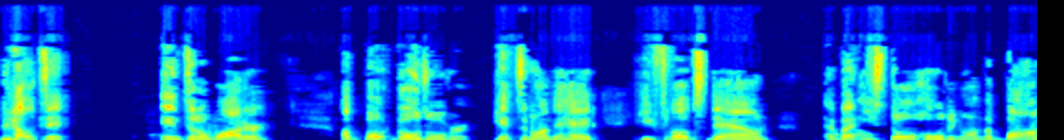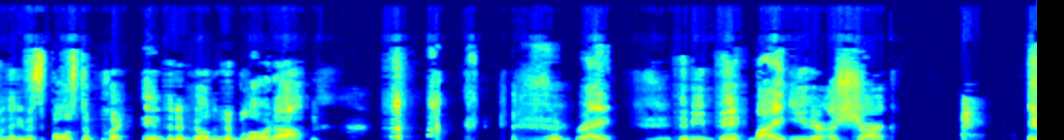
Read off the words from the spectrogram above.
pelted into the water. A boat goes over, hits him on the head. He floats down, but Wow. he's still holding on the bomb that he was supposed to put into the building to blow it up. right? To be bit by either a shark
